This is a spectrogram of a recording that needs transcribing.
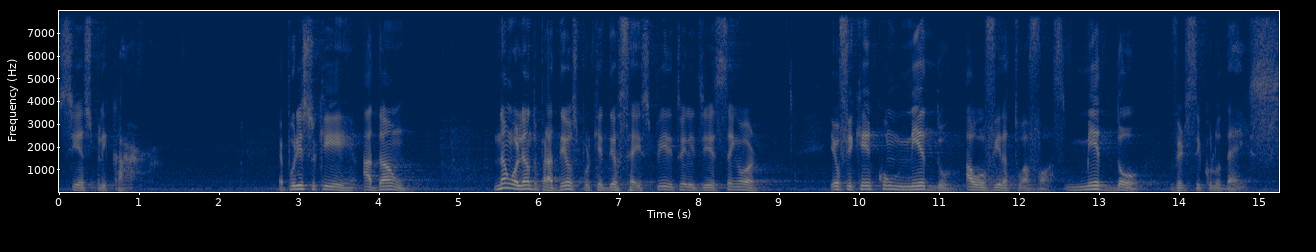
se explicar. É por isso que Adão, não olhando para Deus, porque Deus é espírito, ele diz: Senhor, eu fiquei com medo ao ouvir a tua voz. Medo, versículo 10.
